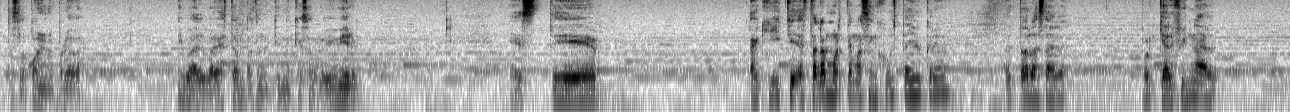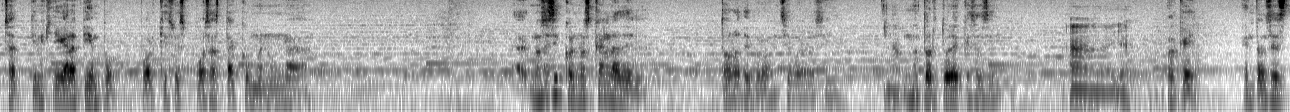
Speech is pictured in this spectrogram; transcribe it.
Entonces lo ponen a prueba. Igual varias trampas donde tiene que sobrevivir. Este. Aquí está la muerte más injusta, yo creo, de toda la saga. Porque al final, o sea, tiene que llegar a tiempo porque su esposa está como en una. ah, No sé si conozcan la del toro de bronce o algo así. No. Una tortura que es así. Ah, ya. Ok. Entonces,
